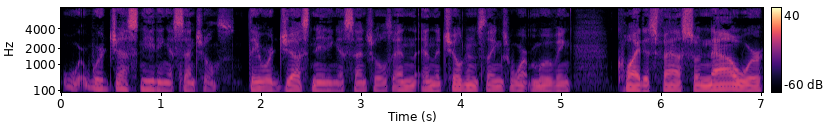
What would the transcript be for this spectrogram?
were, just needing essentials. They were just needing essentials, and and the children's things weren't moving quite as fast. So now we're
